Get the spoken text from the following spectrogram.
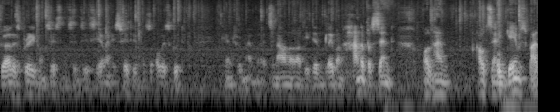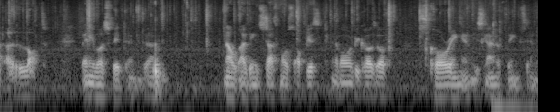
Joel is pretty consistent since he's here. When he's fit, it was always good. Can't remember. It's now not that he didn't play 100% all time outstanding games, but a lot when he was fit. And um, now I think it's just most obvious in the moment because of scoring and these kind of things and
